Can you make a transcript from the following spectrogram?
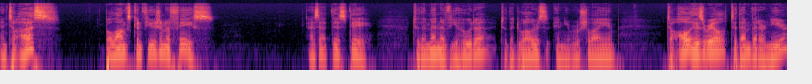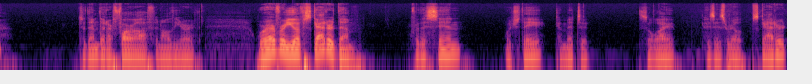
and to us belongs confusion of face, as at this day. To the men of Yehuda, to the dwellers in Jerusalem, to all Israel, to them that are near, to them that are far off in all the earth, wherever you have scattered them for the sin which they committed. So, why is Israel scattered?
